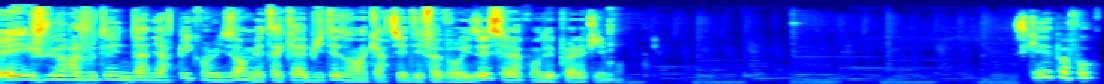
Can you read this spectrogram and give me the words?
Et je lui ai rajouté une dernière pique en lui disant, mais t'as qu'à habiter dans un quartier défavorisé, c'est là qu'on déploie la fibre. Ce qui n'est pas faux.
